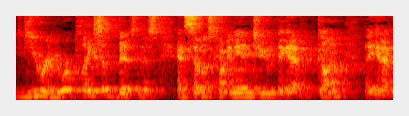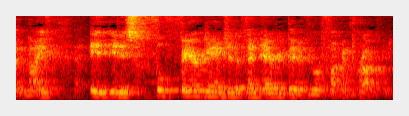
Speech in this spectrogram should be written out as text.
you are your place of business and someone's coming into you, they could have a gun they could have a knife it, it is full fair game to defend every bit of your fucking property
